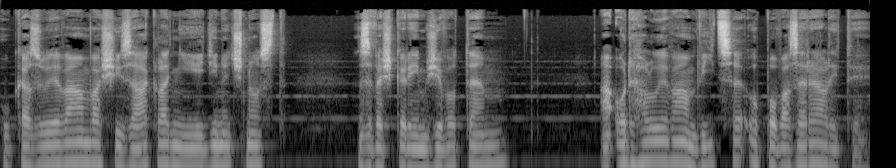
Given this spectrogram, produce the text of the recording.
Ukazuje vám vaši základní jedinečnost s veškerým životem a odhaluje vám více o povaze reality.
